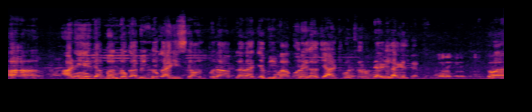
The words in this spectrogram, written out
हा. आणि त्या बंदुका बिंदुका हिसकावून पुन्हा आपलं राज्य भीमा कोरेगावची आठवण करून द्यावी लागेल त्यांना. बरोबर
